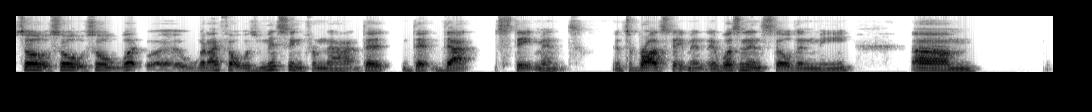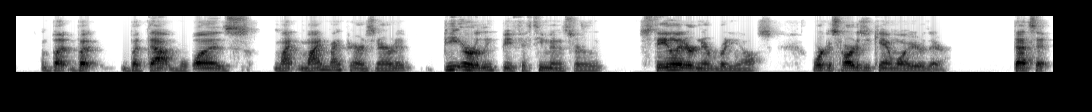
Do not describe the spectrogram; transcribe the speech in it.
So so so what uh, what I felt was missing from that that that that statement it's a broad statement it wasn't instilled in me um but but but that was my my my parents narrative. Be early be 15 minutes early stay later than everybody else work as hard as you can while you're there. That's it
